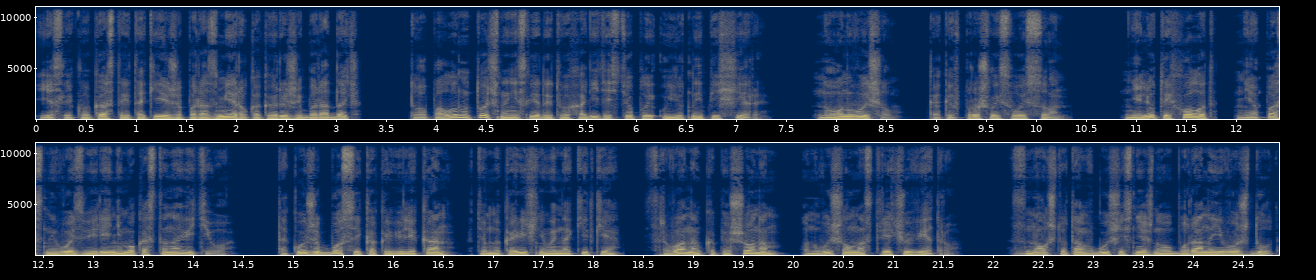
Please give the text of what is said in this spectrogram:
Если клыкастые такие же по размеру, как и рыжий бородач, то Аполлону точно не следует выходить из теплой уютной пещеры. Но он вышел, как и в прошлый свой сон. Ни лютый холод, ни опасный вой зверей не мог остановить его. Такой же боссый, как и великан, в темно-коричневой накидке, с рваным капюшоном, он вышел навстречу ветру. Знал, что там в гуще снежного бурана его ждут.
